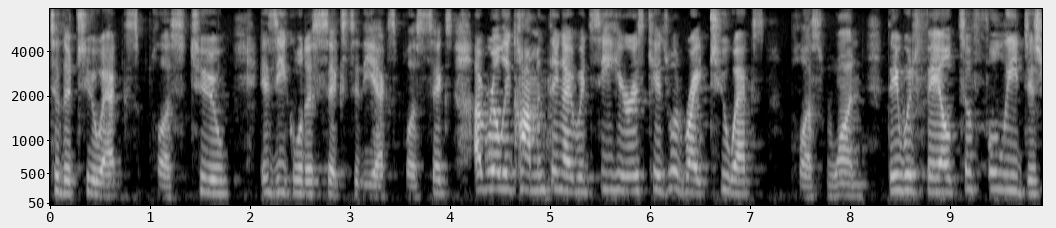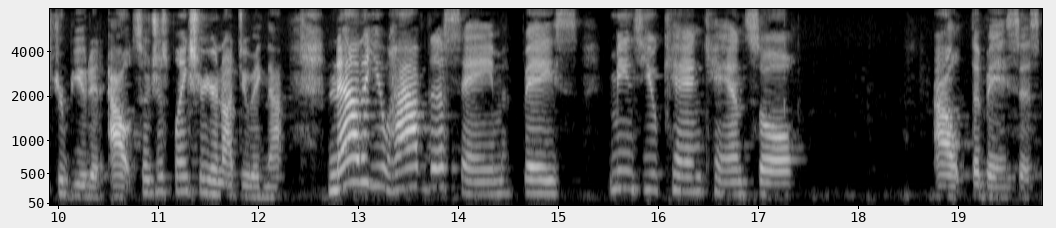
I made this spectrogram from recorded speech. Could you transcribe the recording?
to the 2x plus 2 is equal to 6 to the x plus 6. A really common thing I would see here is kids would write 2x plus 1. They would fail to fully distribute it out. So just make sure you're not doing that. Now that you have the same base, means you can cancel out the bases.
